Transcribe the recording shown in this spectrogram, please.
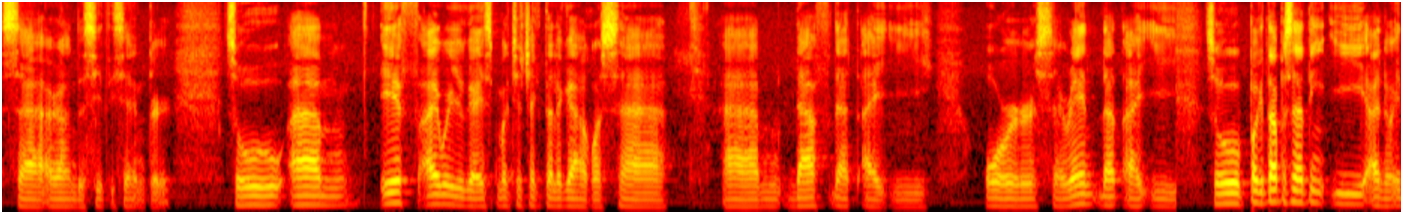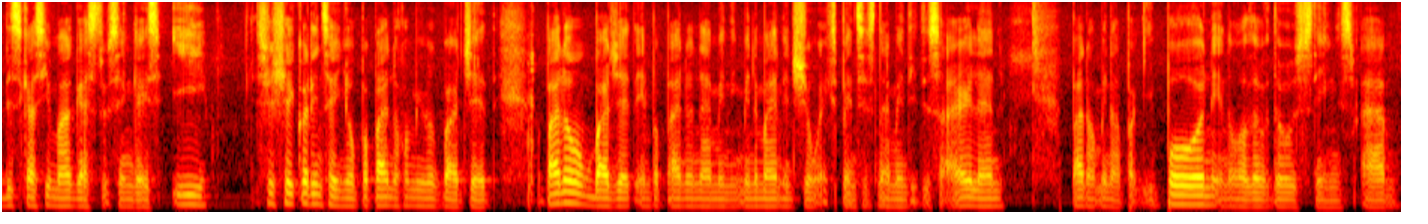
sa around the city center. So, um, if I were you guys, magche-check talaga ako sa um, daf.ie or sa rent.ie. So, pagtapos nating i ano i-discuss yung mga gastusin guys, i share ko rin sa inyo paano kami mag-budget, paano mag-budget and paano namin minamanage yung expenses namin dito sa Ireland, paano kami nakapag-ipon and all of those things. Um,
